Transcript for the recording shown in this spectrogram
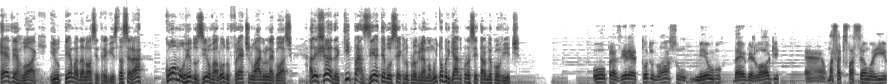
Everlog. E o tema da nossa entrevista será Como reduzir o valor do frete no agronegócio. Alexandre, que prazer ter você aqui no programa. Muito obrigado por aceitar o meu convite. O prazer é todo nosso, meu, da Everlog. É uma satisfação aí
